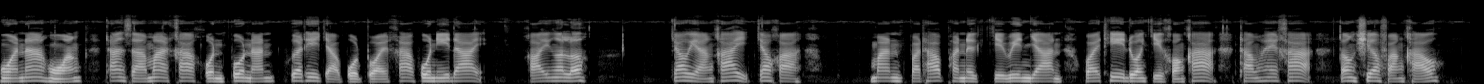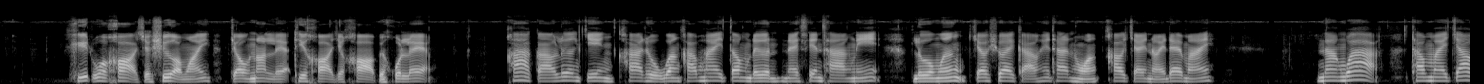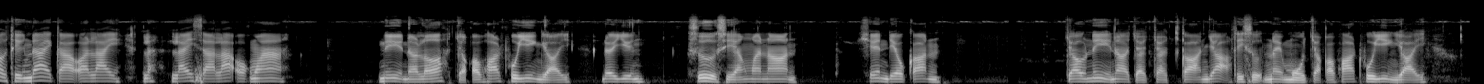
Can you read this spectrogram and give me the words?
หัวหน้าหวง ท่านสามารถฆ่าคนผู้นั้นเพื่อที่จะปลดปล่อยข้าผู้นี้ได้ ใครงั้นเหรอ เจ้าอย่างใครเจ้าค่ะ มันประทับผนึกจิตวิญญาณไว้ที่ดวงจิตของข้าทำให้ข้าต้องเชื่อฟังเขา คิดว่าข้าจะเชื่อไหม เจ้านั่นแหละที่ข้าจะฆ่าเป็นคนแรกข้ากล่าวเรื่องจริง ข้าถูกบังคับให้ต้องเดินในเส้นทางนี้ลูมึง เจ้าช่วยกล่าวให้ท่านหวงเข้าใจหน่อยได้ไหม นางว่า ทำไมเจ้าถึงได้กล่าวอะไร ไร้สาระออกมา นี่นะเหรอจักรพรรดิผู้ยิ่งใหญ่ ได้ยิน ชื่อเสียงมานาน เช่นเดียวกัน เจ้านี่น่าจะจัดการยากที่สุดในหมู่จักรพรรดิผู้ยิ่งใหญ่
